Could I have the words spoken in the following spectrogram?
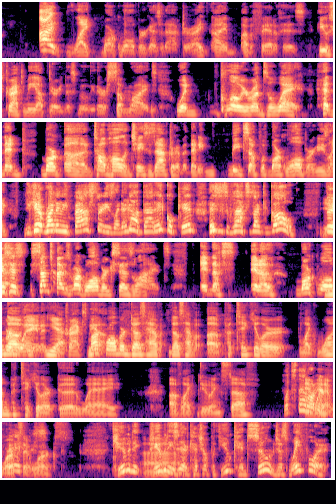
I like Mark Wahlberg as an actor. I I'm I'm a fan of his. He was cracking me up during this movie. There are some lines when Chloe runs away, and then Mark uh, Tom Holland chases after him, and then he meets up with Mark Wahlberg. And he's like, "You can't run any faster." And he's like, "I got a bad ankle, kid. This is as fast as I can go." There's just sometimes Mark Wahlberg says lines in a s- in a Mark Wahlberg No, way, and it yeah. cracks me Mark up. Wahlberg does have does have a particular like one particular good way of like doing stuff, What's that and on when it works, it works. Puberty, Uh, puberty's gonna catch up with you, kid, soon. Just wait for it.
